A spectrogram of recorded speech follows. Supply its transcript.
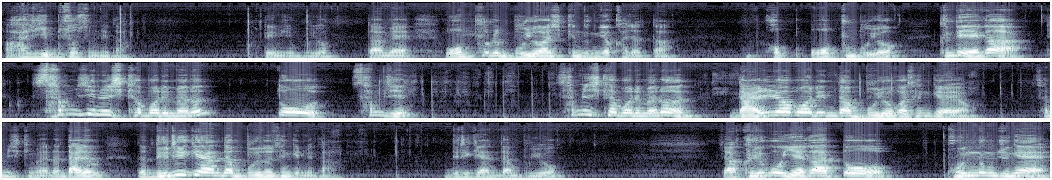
아 이게 무섭습니다. 독데미지 무효. 그 다음에 워프를 무효화시킨 능력 가졌다. 워- 워프 무효. 근데 얘가 삼진을 시켜버리면은 또 삼진. 삼진 시켜버리면은 날려버린다 무효가 생겨요. 삼진 시키면은 날려 그러니까 느리게 한다 무효도 생깁니다. 느리게 한다 무효. 자 그리고 얘가 또 본능 중에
